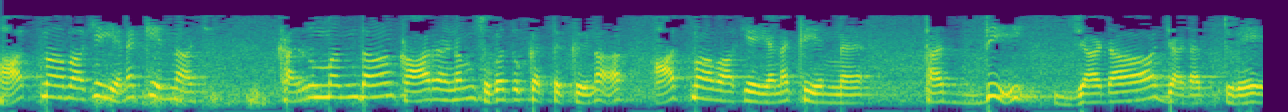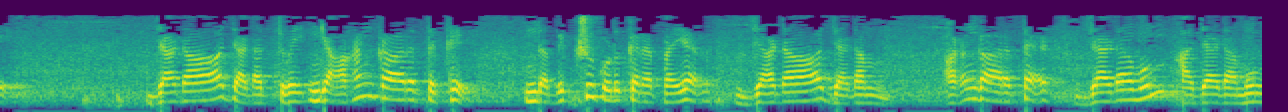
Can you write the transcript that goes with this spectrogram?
ஆத்மாவாகிய எனக்கு என்ன ஆச்சு கர்மந்தான் காரணம் சுகதுக்கத்துக்குனா ஆத்மாவாகிய எனக்கு என்ன? தத்தி ஜடா ஜடத்துவே ஜடா ஜடத்துவே இங்க அகங்காரத்துக்கு இந்த பிக்ஷு கொடுக்கிற பெயர் ஜடா ஜடம். அகங்காரத்தை ஜடமும் அஜடமும்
